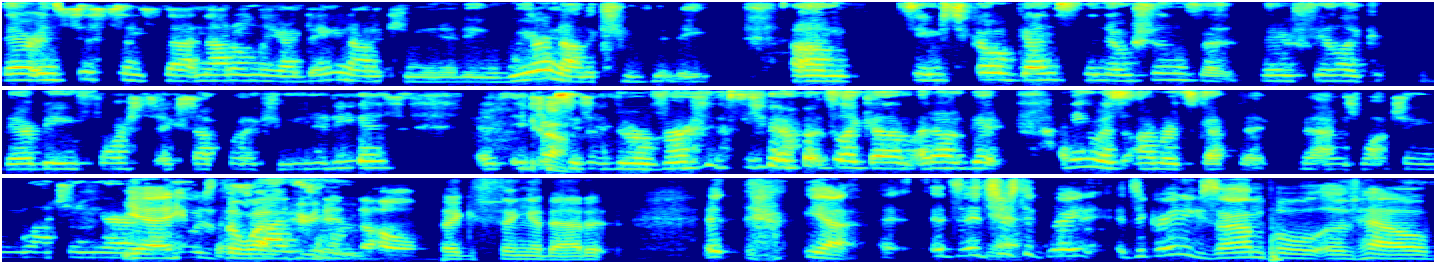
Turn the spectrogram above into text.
their insistence that not only are they not a community, we're not a community, um, seems to go against the notions that they feel like they're being forced to accept what a community is. It, it Yeah. just seems like the reverse. You know, it's like um, I don't get. I think it was Armored Skeptic that I was watching watching your. Yeah, he was the one who did the whole big thing about it. It, yeah, it's it's Yeah. just a great it's a great example of how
